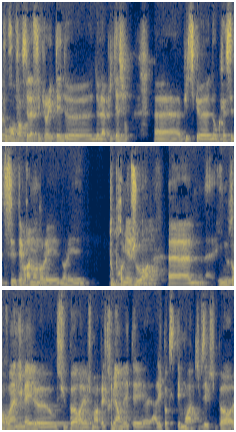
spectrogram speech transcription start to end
pour renforcer la sécurité de de l'application. Euh, puisque donc c'était vraiment dans les dans les tout premiers jours. Euh, il nous envoie un email euh, au support et je me rappelle très bien, on était à l'époque c'était moi qui faisais le support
